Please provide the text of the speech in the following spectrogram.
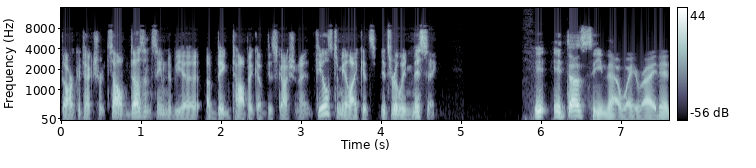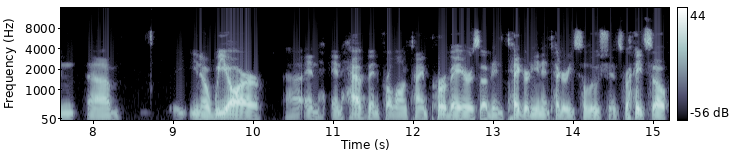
the architecture itself doesn't seem to be a, a big topic of discussion. It feels to me like it's it's really missing. It it does seem that way, right? And um, you know, we are uh, and and have been for a long time purveyors of integrity and integrity solutions, right? So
